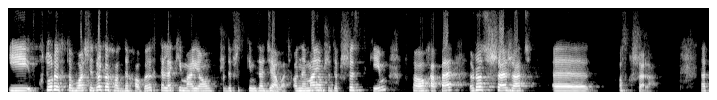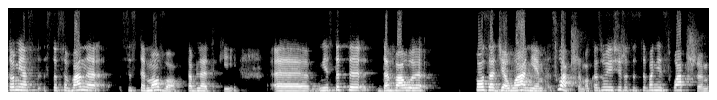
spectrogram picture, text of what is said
i w których to właśnie drogach oddechowych te leki mają przede wszystkim zadziałać. One mają przede wszystkim POHP rozszerzać e, oskrzela. Natomiast stosowane systemowo tabletki e, niestety dawały poza działaniem słabszym. Okazuje się, że zdecydowanie słabszym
